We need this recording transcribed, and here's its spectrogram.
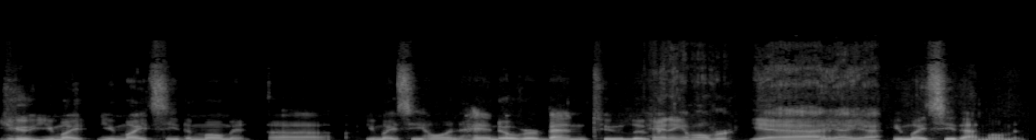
You you might you might see the moment. Uh, you might see Han hand over Ben to Luke. handing him over. Yeah, yeah, yeah. You might see that moment.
